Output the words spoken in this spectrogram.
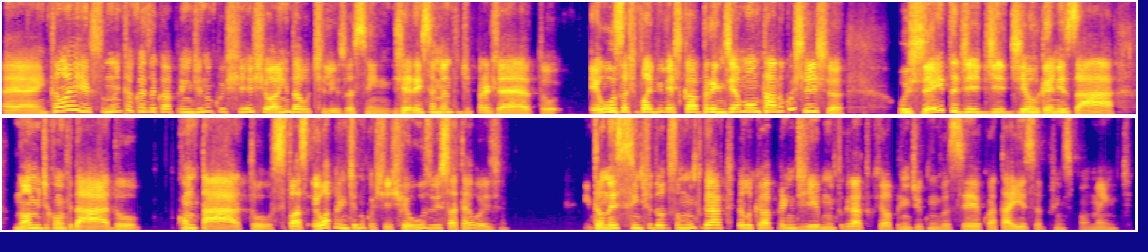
É, então é isso, muita coisa que eu aprendi no cochicho eu ainda utilizo, assim, gerenciamento de projeto, eu uso as planilhas que eu aprendi a montar no Cochicha. O jeito de, de, de organizar, nome de convidado, contato, situação. Eu aprendi no Cochicha, eu uso isso até hoje. Então, nesse sentido, eu sou muito grato pelo que eu aprendi, muito grato pelo que eu aprendi com você, com a Thaisa, principalmente.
